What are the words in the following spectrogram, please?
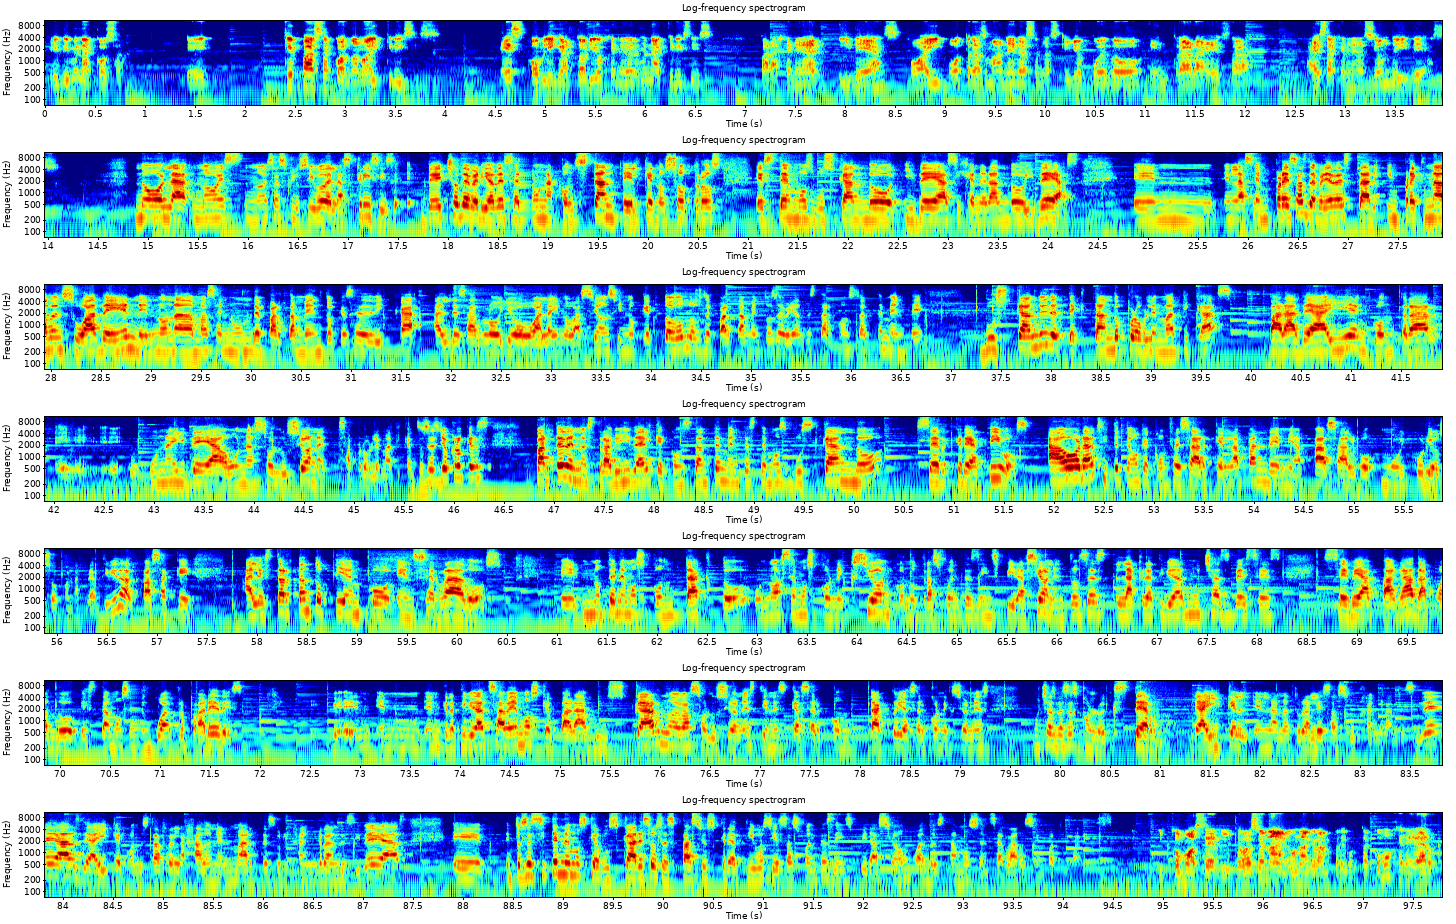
Y dime una cosa, eh, ¿qué pasa cuando no hay crisis? ¿Es obligatorio generarme una crisis para generar ideas o hay otras maneras en las que yo puedo entrar a esa, a esa generación de ideas? No, la, no, es, no es exclusivo de las crisis. De hecho, debería de ser una constante el que nosotros estemos buscando ideas y generando ideas. En, en, las empresas debería de estar impregnado en su ADN, no nada más en un departamento que se dedica al desarrollo o a la innovación, sino que todos los departamentos deberían de estar constantemente buscando y detectando problemáticas para de ahí encontrar eh, una idea o una solución a esa problemática. Entonces yo creo que es parte de nuestra vida el que constantemente estemos buscando ser creativos. Ahora sí te tengo que confesar que en la pandemia pasa algo muy curioso con la creatividad. Pasa que al estar tanto tiempo encerrados, eh, no tenemos contacto o no hacemos conexión con otras fuentes de inspiración. Entonces, la creatividad muchas veces se ve apagada cuando estamos en cuatro paredes. En, creatividad sabemos que para buscar nuevas soluciones tienes que hacer contacto y hacer conexiones muchas veces con lo externo. De ahí que en la naturaleza surjan grandes ideas, de ahí que cuando estás relajado en el mar te surjan grandes ideas. Eh, entonces sí tenemos que buscar esos espacios creativos y esas fuentes de inspiración cuando estamos encerrados en cuatro paredes. ¿Y cómo hacerle? Te voy a hacer una, una gran pregunta. ¿Cómo generar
